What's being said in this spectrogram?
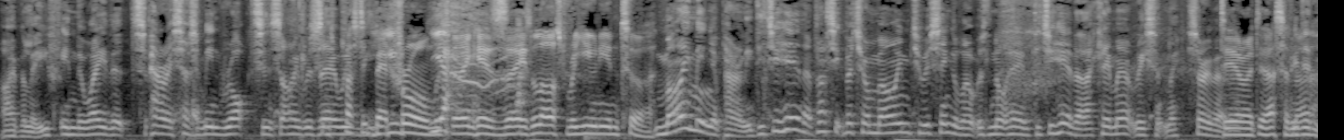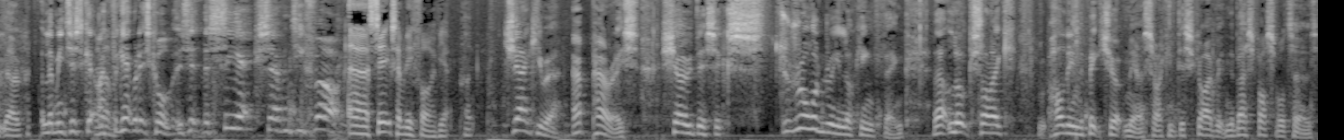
I believe, in the way that Paris hasn't been rocked since I was there with Plastic you. Bertrand was Yeah. doing his uh, his last reunion tour. Miming, apparently. Did you hear that? Plastic Bertrand mime to a single that was not him. Did you hear that? That came out recently. Sorry about Dear, that. I did- that's If you another- didn't know. Let me just get. I forget what it's called. Is it the C-X75? Uh, C-X75, yeah. Jaguar at Paris showed this extraordinary looking thing that looks like. Holding the picture up now so I can describe it in the best possible terms.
